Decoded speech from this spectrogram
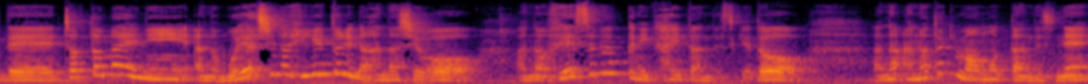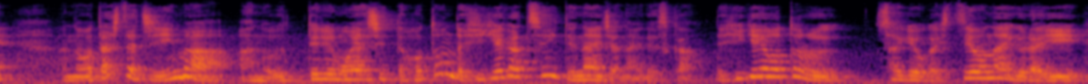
でちょっと前にあのもやしのひげ取りの話をあのフェイスブックに書いたんですけどあのあの時も思ったんですね。あの私たち今あの売ってるもやしってほとんどひげがついてないじゃないですか。でひげを取る作業が必要ないぐらい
